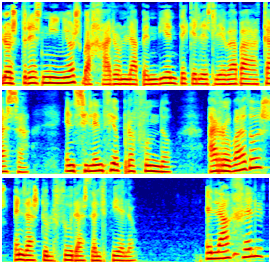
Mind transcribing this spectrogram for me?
Los tres niños bajaron la pendiente que les llevaba a casa, en silencio profundo, arrobados en las dulzuras del cielo. El ángel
